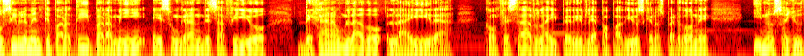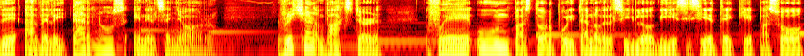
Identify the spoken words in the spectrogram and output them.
Posiblemente para ti y para mí es un gran desafío dejar a un lado la ira, confesarla y pedirle a Papá Dios que nos perdone y nos ayude a deleitarnos en el Señor. Richard Baxter fue un pastor puritano del siglo XVII que pasó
